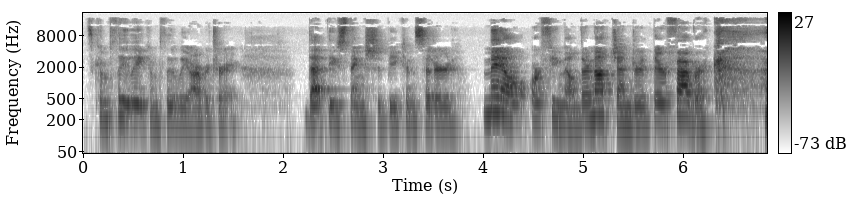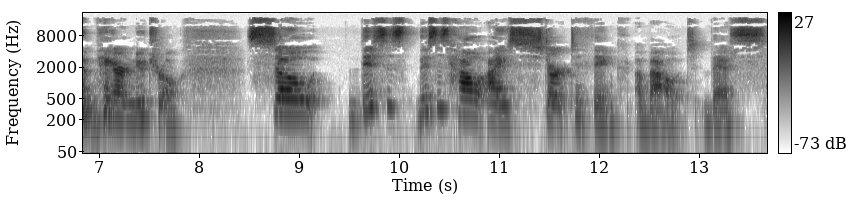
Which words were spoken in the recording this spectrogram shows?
It's completely, completely arbitrary. that these things should be considered male or female. They're not gendered, they're fabric. they are neutral. So this is this is how I start to think about this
